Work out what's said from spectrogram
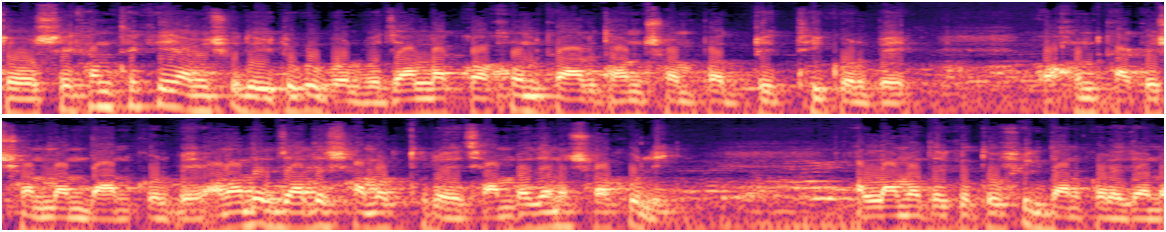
তো সেখান থেকেই আমি শুধু এইটুকু বলব যে আল্লাহ কখন কার ধন সম্পদ বৃদ্ধি করবে, কখন কাকে সম্মান দান করবে, আমাদের যাদের সামর্থ্য রয়েছে, আমরা যেন সকলেই, আল্লাহ আমাদেরকে তৌফিক দান করে যেন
